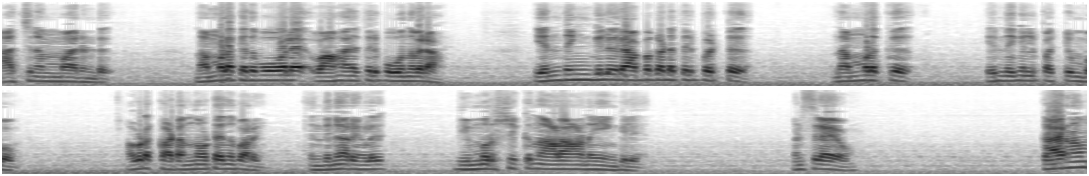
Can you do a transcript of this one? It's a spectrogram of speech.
അച്ഛനമ്മമാരുണ്ട്. നമ്മളൊക്കെ ഇതുപോലെ വാഹനത്തിൽ പോകുന്നവരാ. എന്തെങ്കിലും ഒരു അപകടത്തിൽപ്പെട്ട് നമ്മൾക്ക് എന്തെങ്കിലും പറ്റുമ്പോൾ അവിടെ കടന്നോട്ടെ എന്ന് പറയും. എന്തിനാ അറിയങ്ങൾ വിമർശിക്കുന്ന ആളാണ് എങ്കിൽ മനസ്സിലായോ? കാരണം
